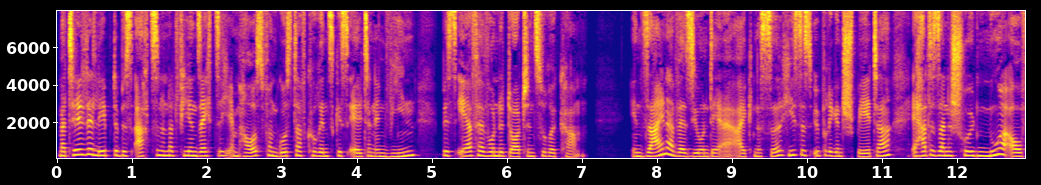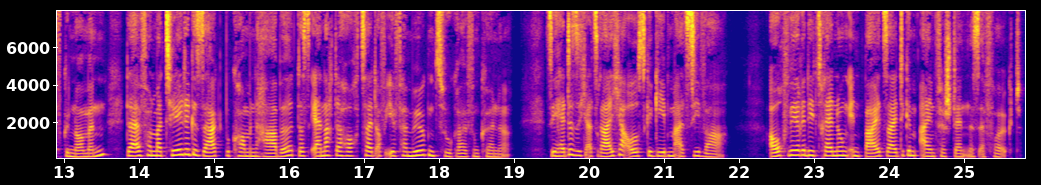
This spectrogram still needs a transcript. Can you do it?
Mathilde lebte bis 1864 im Haus von Gustav Korinskis Eltern in Wien, bis er verwundet dorthin zurückkam. In seiner Version der Ereignisse hieß es übrigens später, er hatte seine Schulden nur aufgenommen, da er von Mathilde gesagt bekommen habe, dass er nach der Hochzeit auf ihr Vermögen zugreifen könne. Sie hätte sich als reicher ausgegeben, als sie war. Auch wäre die Trennung in beidseitigem Einverständnis erfolgt.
